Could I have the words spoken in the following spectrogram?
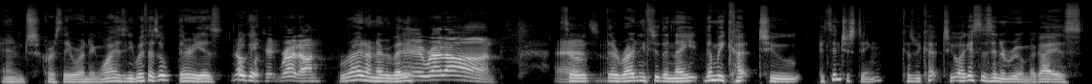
And of course, they were wondering, why isn't he with us? Oh, there he is. Nope, okay, okay, right on. right on, everybody. Hey, right on. So And they're riding through the night. Then we cut to. It's interesting because we cut to. I guess it's in a room. A guy is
